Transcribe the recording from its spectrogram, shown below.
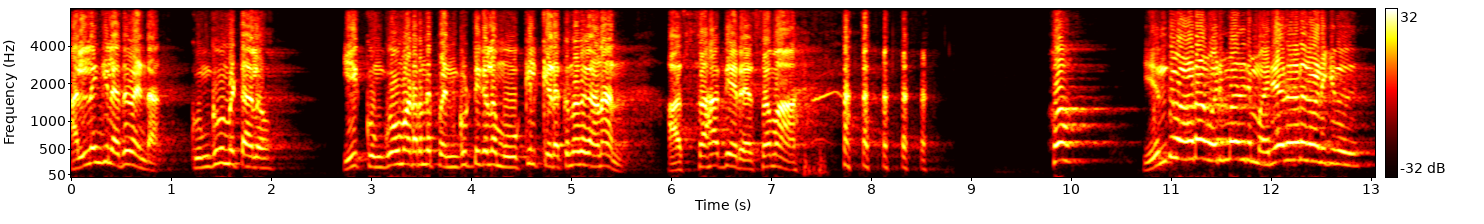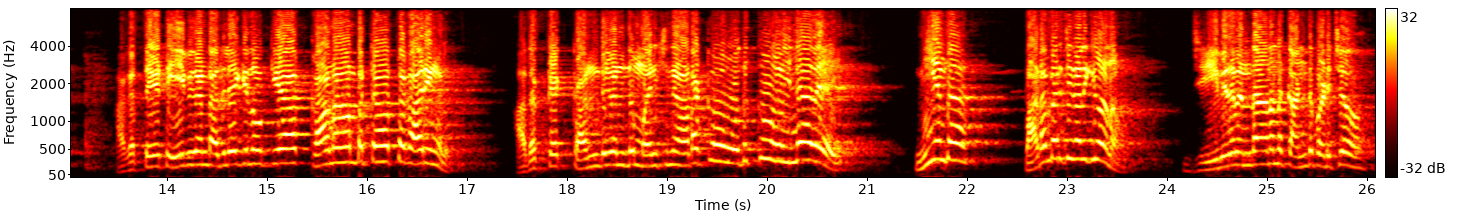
അല്ലെങ്കിൽ അത് വേണ്ട. കുങ്കുമം ഇട്ടാലോ? ഈ കുങ്കുമം അടർന്ന പെൺകുട്ടികളെ മൂക്കിൽ കിടക്കുന്നത് കാണാൻ അസാധ്യ രസമാ. ഹോ, എന്തുവാടാ ഒരുമാതിരി മര്യാദകൾ കാണിക്കുന്നത്? അകത്തെ ടി വി കണ്ട് അതിലേക്ക് നോക്കിയാൽ കാണാൻ പറ്റാത്ത കാര്യങ്ങൾ. അതൊക്കെ കണ്ട് കണ്ട് മനുഷ്യനെ അടക്കവും ഒതുക്കവും ഇല്ലാതെയായി. നീ എന്താ? പടം വരച്ച് കളിക്കുവാണോ? ജീവിതം എന്താണെന്ന് കണ്ടു പഠിച്ചോ?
